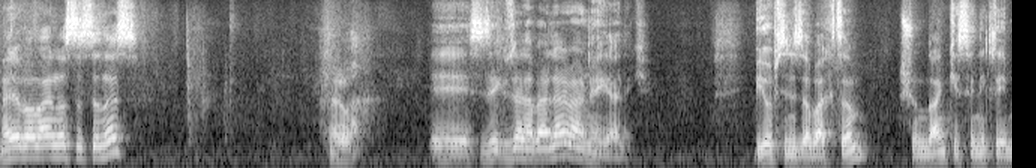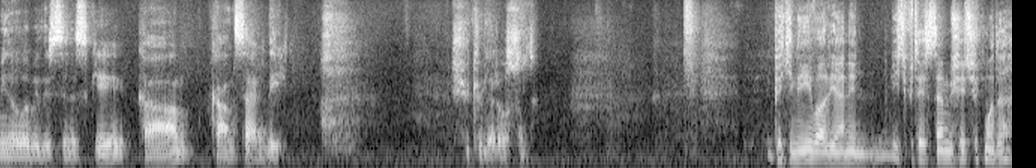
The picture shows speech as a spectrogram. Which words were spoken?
Merhabalar, nasılsınız? Merhaba. Ee, size güzel haberler vermeye geldik. Biyopsinize baktım. Şundan kesinlikle emin olabilirsiniz ki Kaan kanser değil. Şükürler olsun. Peki neyi var yani hiçbir testten bir şey çıkmadı?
